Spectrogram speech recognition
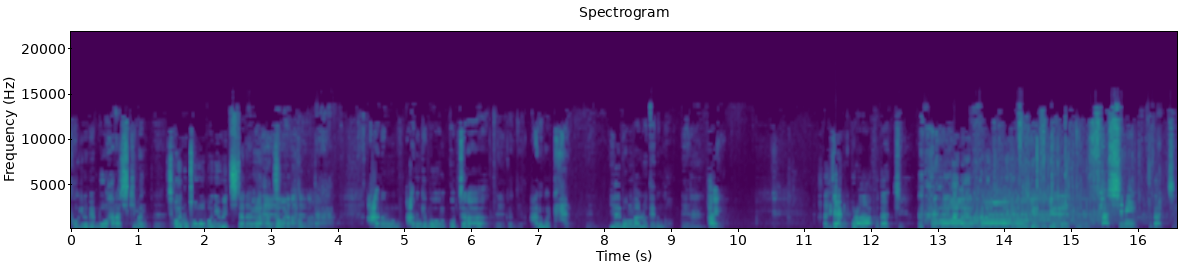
거기는 왜 뭐 하나 시키면 전 종업원이 외치잖아요. 한꺼번에 맞아요. 아는 아는 게 뭐 없잖아. 그러니까 이제 아는 걸 다 일본 말로 되는 거. 하이. 덴뿌라 후다치. 두 개, 두 개. 사시미 후다치.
